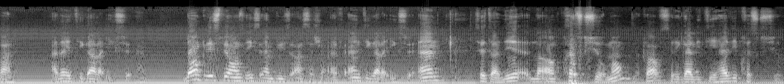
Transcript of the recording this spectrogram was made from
voilà هذا est égal à xn donc l'espérance xn plus 1 sachant fn est égal à xn c'est-à-dire presque sûrement d'accord c'est l'égalité هذه presque sûre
